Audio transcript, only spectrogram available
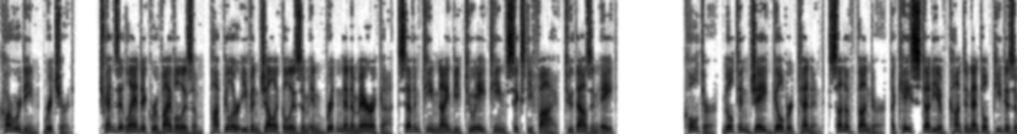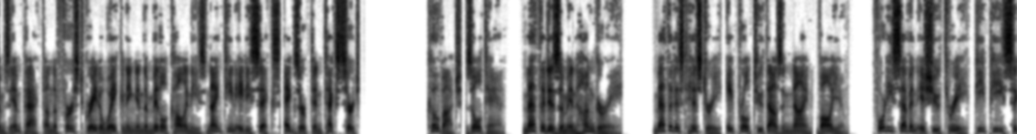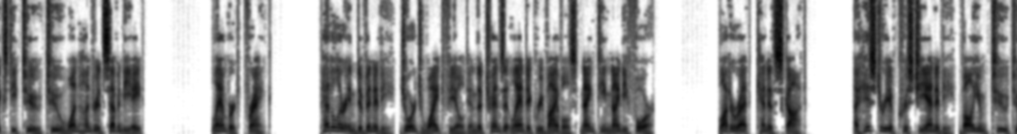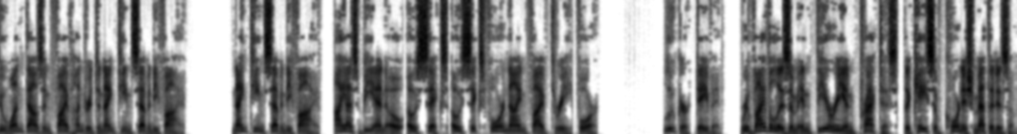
Carwardine, Richard. Transatlantic Revivalism, Popular Evangelicalism in Britain and America, 1790–1865 2008. Coalter, Milton J. Gilbert Tennent, Son of Thunder, A Case Study of Continental Pietism's Impact on the First Great Awakening in the Middle Colonies 1986 excerpt and text search Kovacs, Zoltan. Methodism in Hungary. Methodist History, April 2009, Vol. 47 Issue 3, pp 62–178 Lambert, Frank. Peddler in Divinity, George Whitefield and the Transatlantic Revivals 1994. Latourette, Kenneth Scott. A History of Christianity, Volume 2 to 1500 to 1975. 1975. ISBN 0-06-064953-4. Luker, David. Revivalism in Theory and Practice, The Case of Cornish Methodism.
